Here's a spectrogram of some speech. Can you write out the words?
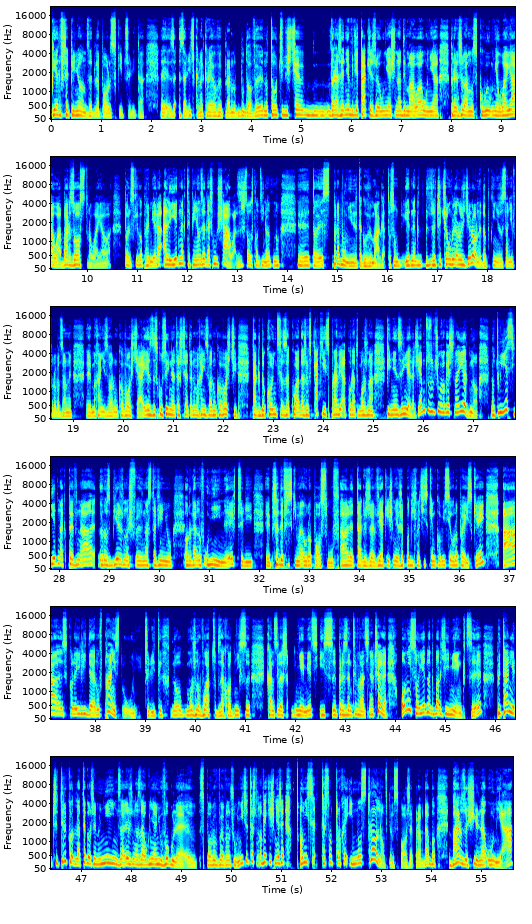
pierwsze pieniądze dla Polski, czyli ta e, zaliczka na Krajowy Plan Odbudowy, no to oczywiście wrażenie będzie takie, że Unia się nadymała, Unia prężyła muskuły, Unia łajała, bardzo ostro łajała polskiego premiera, ale jednak te pieniądze dać musiała. Zresztą skądinąd no, e, to jest prawo unijne tego wymaga. To są jednak rzeczy ciągle rozdzielone, dopóki nie zostanie wprowadzony mechanizm warunkowości. A jest dyskusyjne też, czy ten mechanizm warunkowości tak do końca zakłada, że w takiej sprawie akurat można pieniędzy nie dać. Ja bym tu zwrócił uwagę jeszcze na jedno. No tu jest jednak pewna rozbieżność w nastawieniu organów unijnych, czyli e, przede wszystkim europosłów, ale także w jakiejś mierze pod ich naciskiem Komisji Europejskiej, a z kolei liderów państw Unii, czyli tych no, można władców zachodnich, z kanclerz Niemiec i z prezydentem Francji na czele. Oni są jednak bardziej miękcy. Pytanie, czy tylko dlatego, że mniej im zależy na zaognianiu w ogóle e, sporów wewnątrz Unii, czy też no, w jakiejś mierze oni też są trochę inną stroną w tym sporze, prawda? Bo bardzo silna Unia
